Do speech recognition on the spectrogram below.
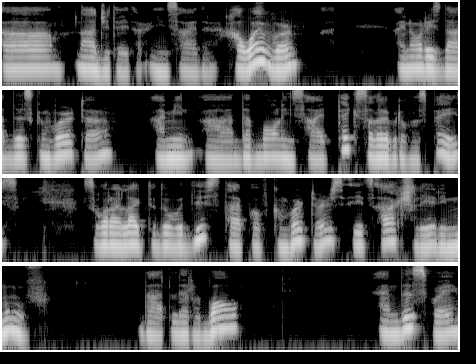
uh, an agitator inside there. However I noticed that this converter I mean uh, the ball inside takes a little bit of a space. So what I like to do with this type of converters is actually remove that little ball and this way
